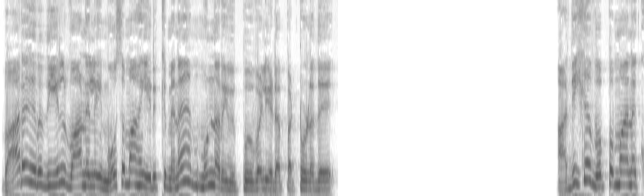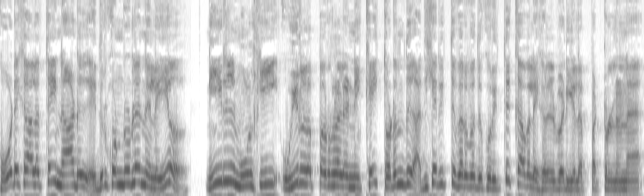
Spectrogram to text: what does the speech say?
வார இறுதியில் வானிலை மோசமாக இருக்கும் என முன்னறிவிப்பு வெளியிடப்பட்டுள்ளது. அதிக வெப்பமான கோடைகாலத்தை நாடு எதிர்கொண்டுள்ள நிலையில் நீரில் மூழ்கி உயிரிழப்பவர்கள் எண்ணிக்கை தொடர்ந்து அதிகரித்து வருவது குறித்து கவலைகள் வெளியிடப்பட்டுள்ளன.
